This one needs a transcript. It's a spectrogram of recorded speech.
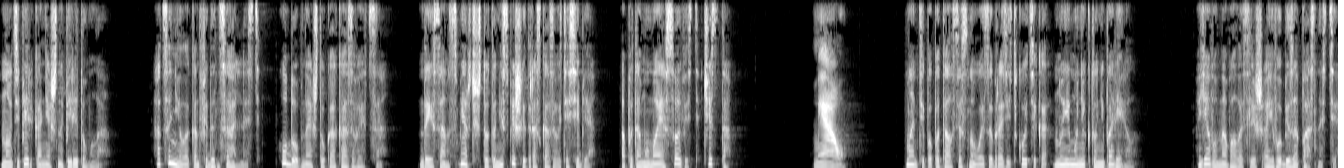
но теперь, конечно, передумала. Оценила конфиденциальность. Удобная штука, оказывается. Да и сам смерть что-то не спешит рассказывать о себе. А потому моя совесть чиста. «Мяу!» Манти попытался снова изобразить котика, но ему никто не поверил. Я волновалась лишь о его безопасности.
